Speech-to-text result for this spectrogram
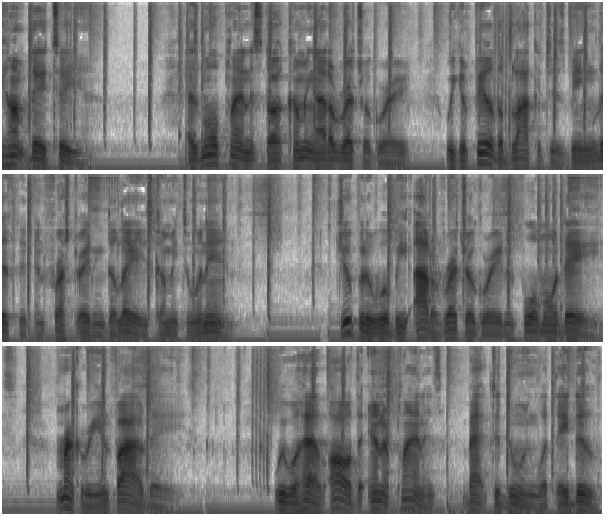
hump day to you. As more planets start coming out of retrograde, we can feel the blockages being lifted and frustrating delays coming to an end. Jupiter will be out of retrograde in four more days, Mercury in five days. We will have all the inner planets back to doing what they do.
